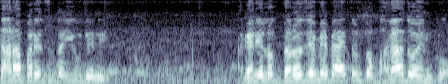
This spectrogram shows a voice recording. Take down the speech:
दारापर्यंत सुद्धा येऊ देणे. अगर ये लोग दरोजे में भी आए तो उनको भगा दो इनको.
